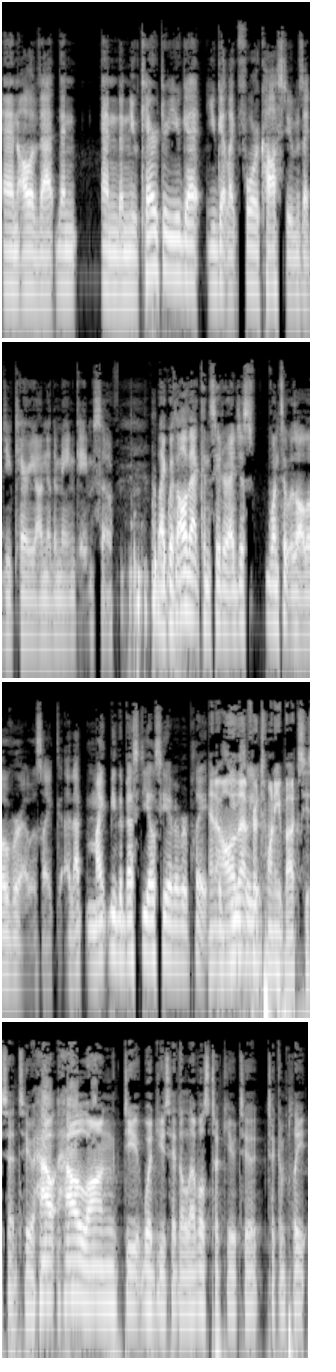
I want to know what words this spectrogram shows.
and all of that, then, and the new character you get, you get like four costumes that you carry onto the main game. So, like, with all that considered, I just, once it was all over, I was like, that might be the best DLC I've ever played. And all of that for twenty bucks, you said too. How how long do you, would you say the levels took you to to complete?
